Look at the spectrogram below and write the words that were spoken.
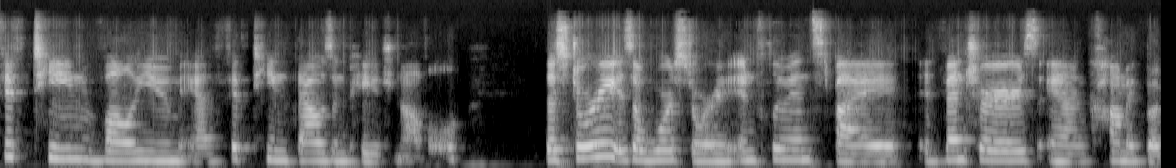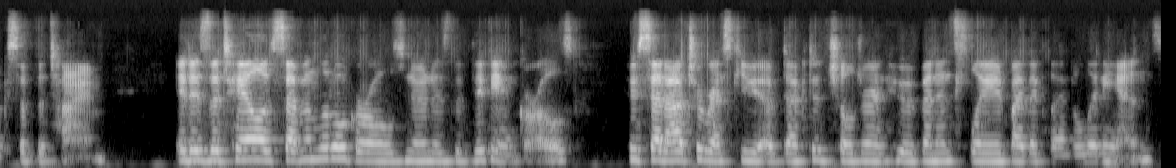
15 volume and 15,000 page novel. The story is a war story influenced by adventures and comic books of the time. It is the tale of seven little girls known as the Vivian Girls, who set out to rescue abducted children who have been enslaved by the Glandelinians.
